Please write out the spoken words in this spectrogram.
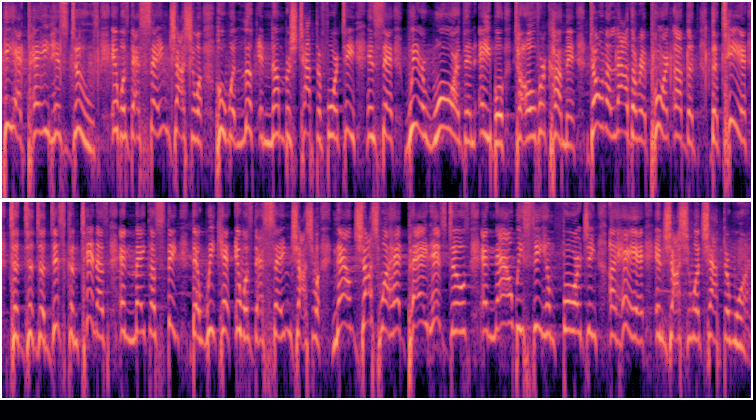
He had paid his dues. It was that same Joshua who would look in Numbers chapter 14 and said, We're we're more than able to overcome it. Don't allow the report of the, the 10 to, to, to discontent us and make us think that we can't. It was that same Joshua. Now Joshua had paid his dues, and now we see him forging ahead in Joshua chapter 1.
